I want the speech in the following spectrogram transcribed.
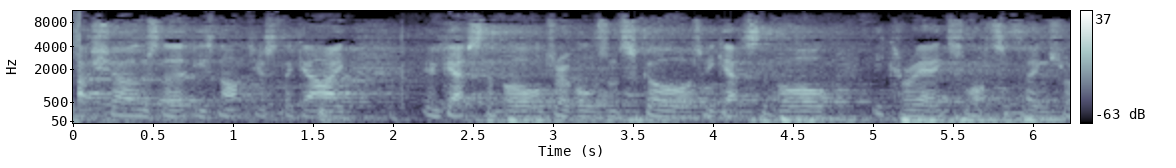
That shows that he's not just the guy who gets the ball, dribbles and scores. He gets the ball, he creates lots of things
